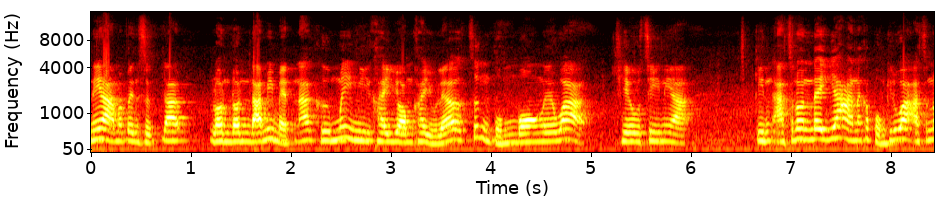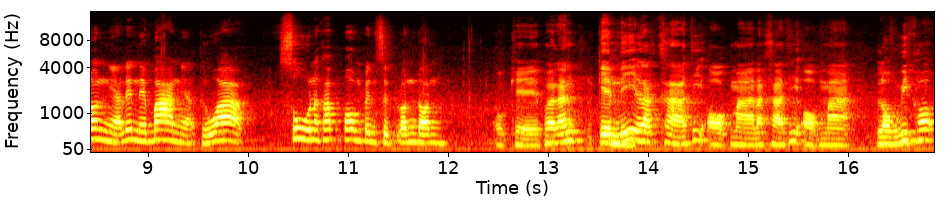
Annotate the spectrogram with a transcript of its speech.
เนี่ยมันเป็นศึกลอนดอนดามี่แมตนะคือไม่มีใครยอมใครอยู่แล้ว ซึ่งผมมองเลยว่าเชลซีเนี่ยกินอาร์เซนอลได้ยากนะครับผมคิดว่าอาร์เซนอลเนี่ยเล่นในบ้านเนี่ยถือว่าสู้นะครับเพราะมันเป็นศึกลอนดอน โอเค เพราะฉะนั้นเกมนี้ราคาที่ออกมาราคาที่ออกมา ลองวิเคราะห์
